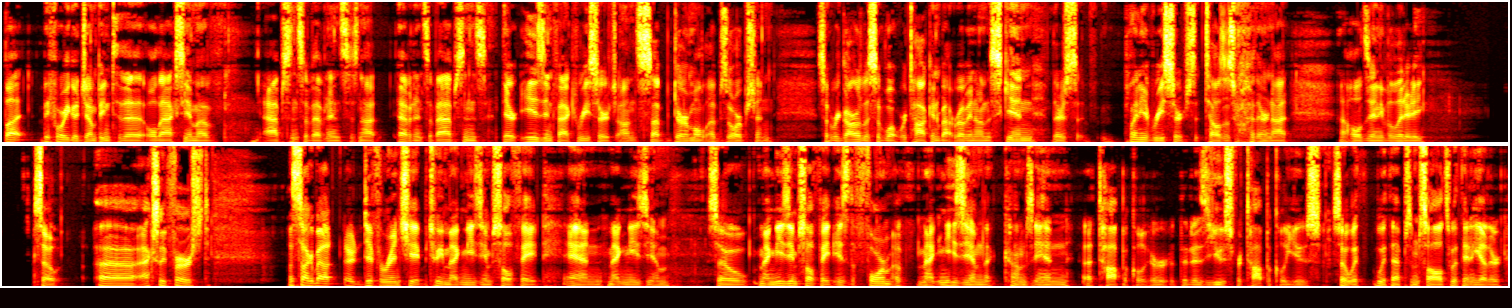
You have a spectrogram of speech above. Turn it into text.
But before we go jumping to the old axiom of absence of evidence is not evidence of absence, there is in fact research on subdermal absorption. So regardless of what we're talking about rubbing on the skin, there's plenty of research that tells us whether or not that holds any validity. So uh, actually, first, let's talk about or differentiate between magnesium sulfate and magnesium. So magnesium sulfate is the form of magnesium that comes in a topical or that is used for topical use. So with, with Epsom salts, with any other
